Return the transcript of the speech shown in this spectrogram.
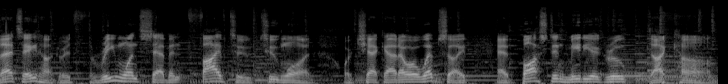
that's 800 317 5221. Or check out our website at bostonmediagroup.com.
